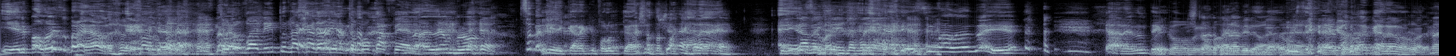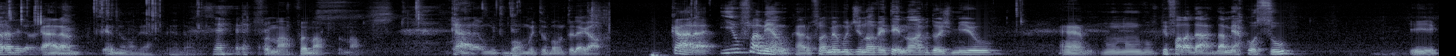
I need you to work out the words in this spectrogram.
E ele falou isso pra ela. Falou. Tu não vai nem na casa dele tomar um café, Ela né? lembrou. Sabe aquele cara que falou que tu era chata pra caralho? É esse às seis da manhã. É esse malandro aí. Cara, não tem como. História maravilhosa. não. Isso é legal pra caramba. Cara, perdão, Roberto, perdão. Foi mal, foi mal, foi mal. Cara, muito bom, muito bom, muito legal. Cara, e o Flamengo, cara? O Flamengo de 99, 2000. É, não, não vou falar da, da Mercosul. E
